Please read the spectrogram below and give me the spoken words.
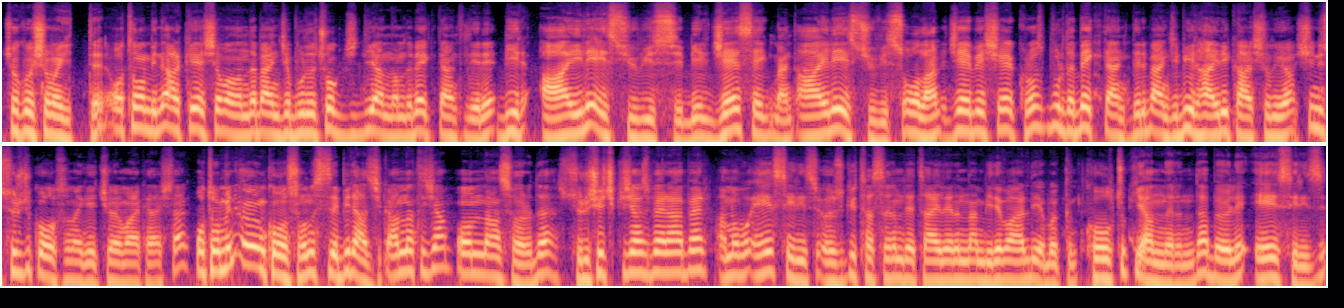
Çok hoşuma gitti. Otomobilin arka yaşam alanında bence burada çok ciddi anlamda beklentileri bir aile SUV'si, bir C segment aile SUV'si olan C5 Aircross burada beklentileri bence bir hayli karşılıyor. Şimdi sürücü konsoluna geçiyorum arkadaşlar. Otomobilin ön konsolunu size birazcık anlatacağım. Ondan sonra da sürüşe çıkacağız beraber. Ama bu E serisi özgü tasarım detaylarından biri vardı ya bakın. Koltuk yanlarında böyle E serisi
